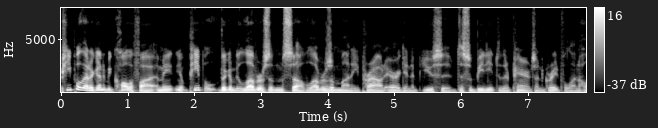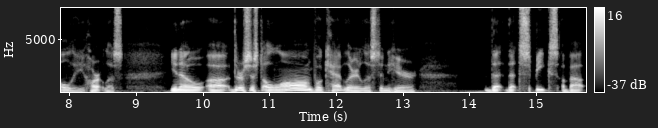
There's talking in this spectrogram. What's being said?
people that are going to be qualified. I mean, you know, people they're going to be lovers of themselves, lovers of money, proud, arrogant, abusive, disobedient to their parents, ungrateful, unholy, heartless. You know, uh, there's just a long vocabulary list in here that that speaks about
